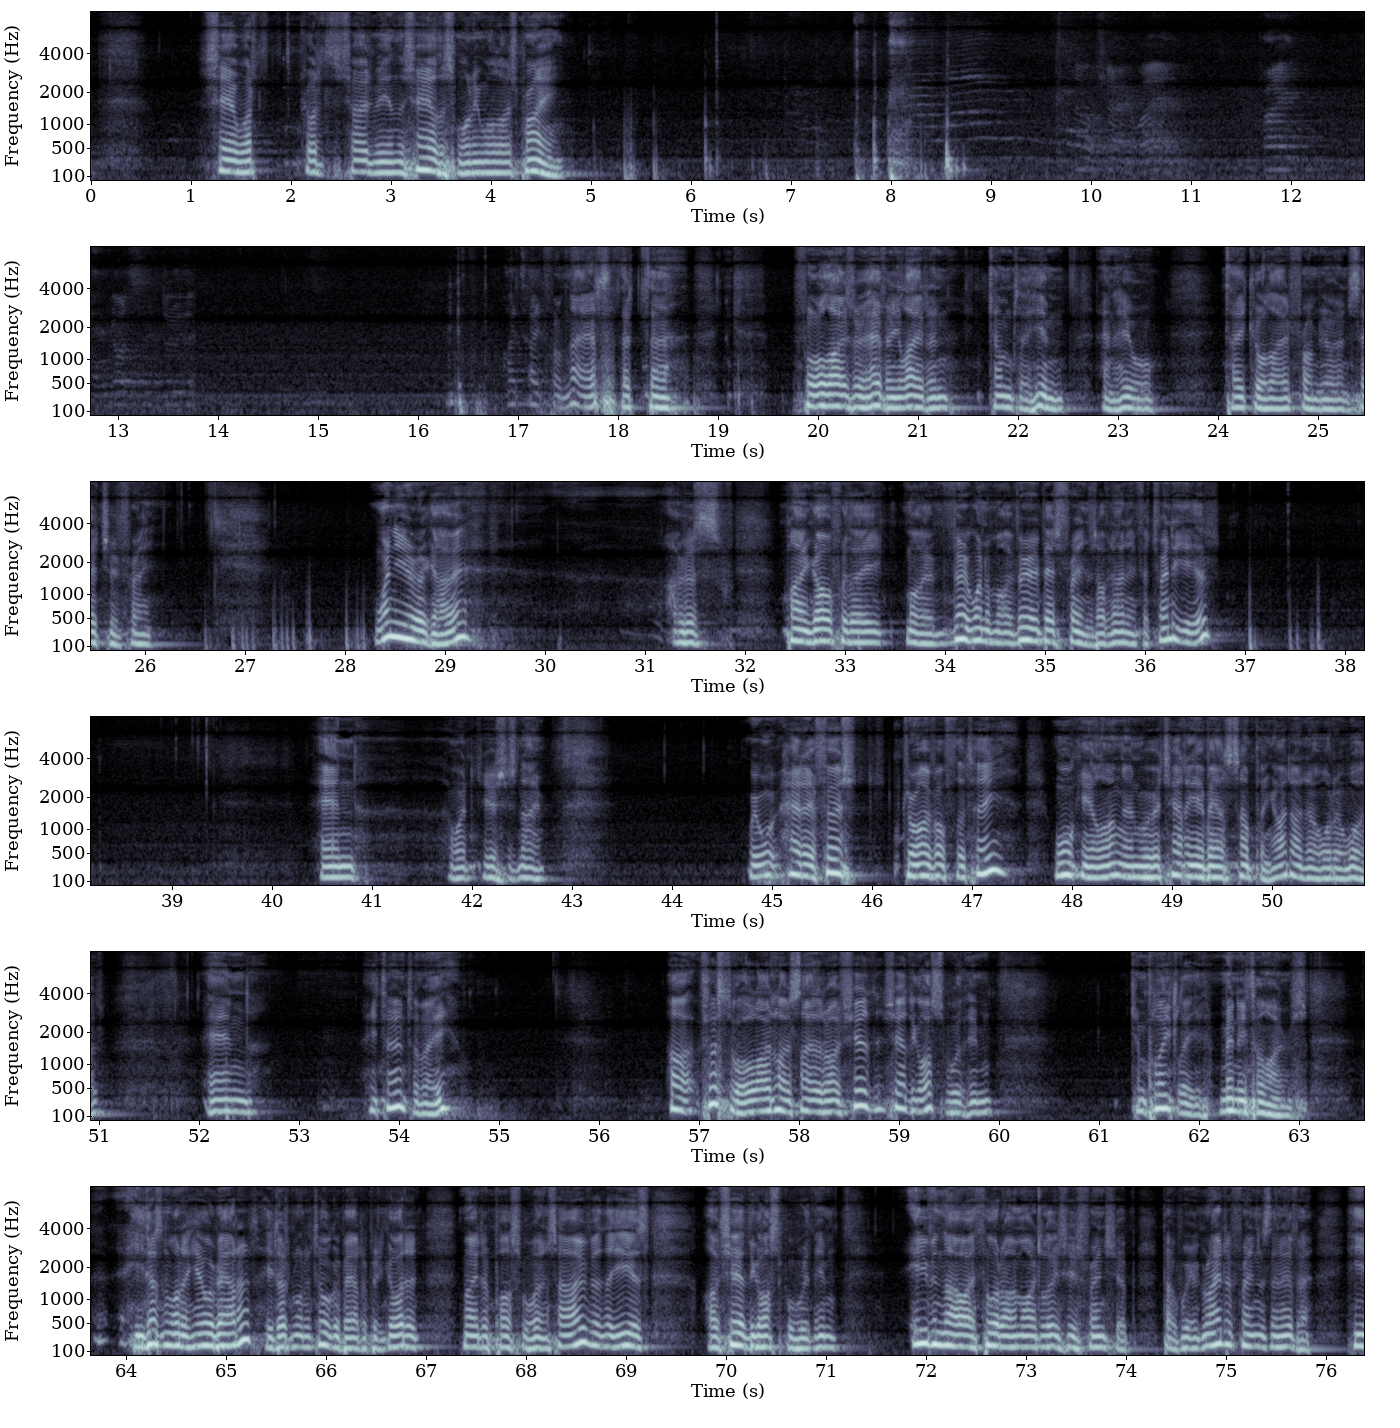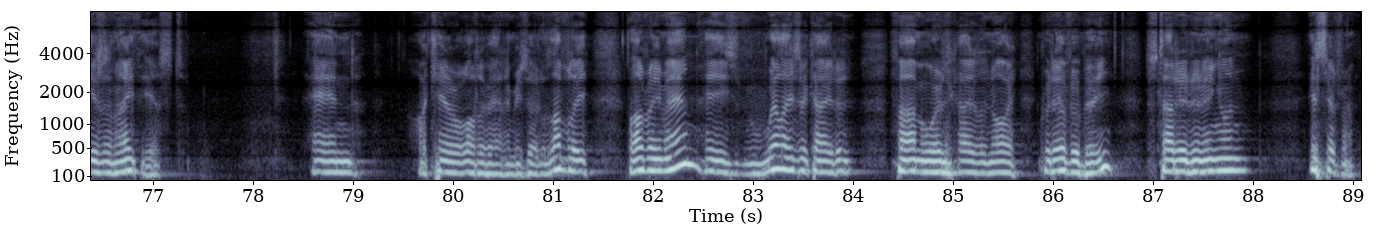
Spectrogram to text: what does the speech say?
share what God showed me in the shower this morning while I was praying. I take from that that uh, for all those who are heavy laden, come to him and he will take your load from you and set you free. One year ago, I was playing golf with a, my very, one of my very best friends. I've known him for 20 years. And I won't use his name. We had our first drive off the tee walking along and we were chatting about something. I don't know what it was. And he turned to me. Uh, first of all, I'd like to say that I've shared, shared the gospel with him completely many times. He doesn't want to hear about it, he doesn't want to talk about it, but God had made it possible. And so over the years, I've shared the gospel with him, even though I thought I might lose his friendship. But we're greater friends than ever. He is an atheist and I care a lot about him. He's a lovely, lovely man. He's well educated, far more educated than I could ever be. Studied in England, etc.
